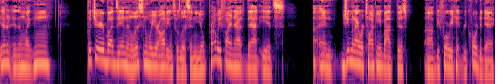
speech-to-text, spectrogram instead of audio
and I'm like, mm, put your earbuds in and listen where your audience would listen, and you'll probably find out that it's. Uh, and Jim and I were talking about this uh, before we hit record today.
